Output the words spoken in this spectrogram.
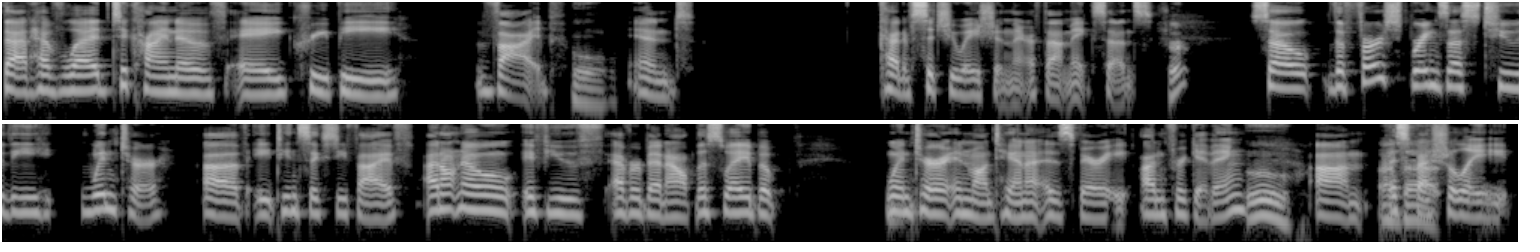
that have led to kind of a creepy vibe Cool. and kind of situation there, if that makes sense. Sure. So the first brings us to the winter of 1865. I don't know if you've ever been out this way, but winter in Montana is very unforgiving, Ooh. um, I bet. especially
